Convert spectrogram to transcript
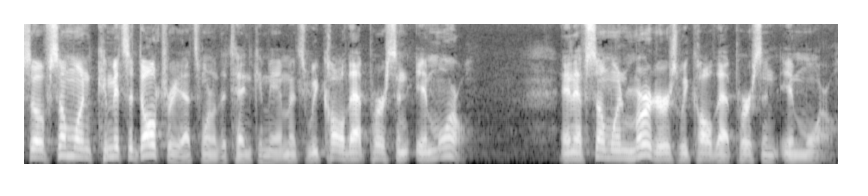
So if someone commits adultery, that's one of the Ten Commandments, we call that person immoral. And if someone murders, we call that person immoral.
